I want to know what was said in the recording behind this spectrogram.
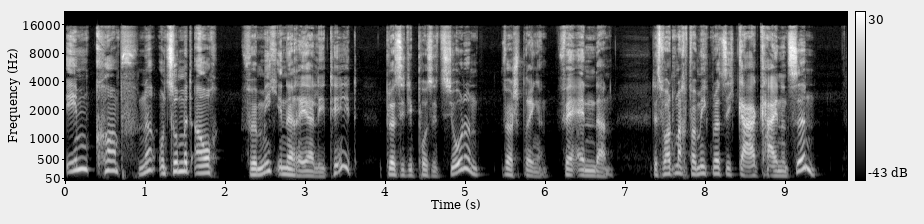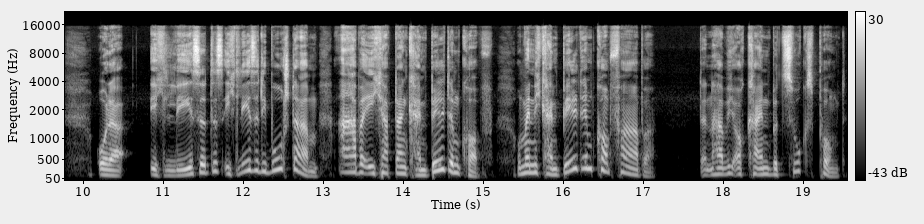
im Kopf ne, und somit auch für mich in der Realität plötzlich die Positionen verspringen, verändern. Das Wort macht für mich plötzlich gar keinen Sinn. Oder ich lese das, ich lese die Buchstaben, aber ich habe dann kein Bild im Kopf. Und wenn ich kein Bild im Kopf habe, dann habe ich auch keinen Bezugspunkt.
